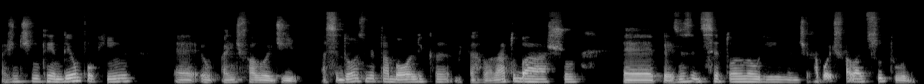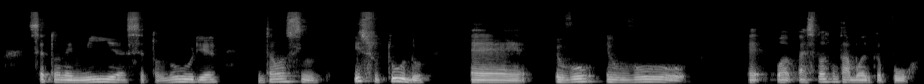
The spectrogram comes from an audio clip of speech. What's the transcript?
a gente entender um pouquinho é, eu, a gente falou de acidose metabólica, bicarbonato baixo, é, presença de cetona na urina, a gente acabou de falar disso tudo. Cetonemia, cetonúria. Então, assim, isso tudo, é, eu vou, eu vou, é, a acidose metabólica por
